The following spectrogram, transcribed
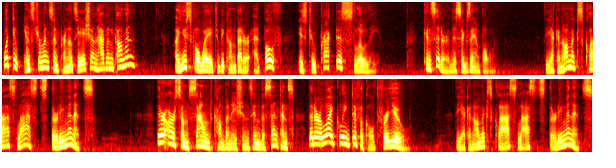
what do instruments and pronunciation have in common? A useful way to become better at both is to practice slowly. Consider this example. The economics class lasts 30 minutes. There are some sound combinations in the sentence that are likely difficult for you. The economics class lasts 30 minutes.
